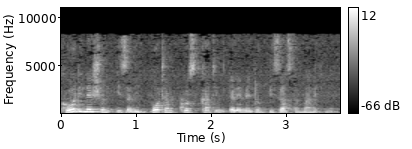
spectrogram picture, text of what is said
Coordination is an important cross-cutting element of disaster management.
